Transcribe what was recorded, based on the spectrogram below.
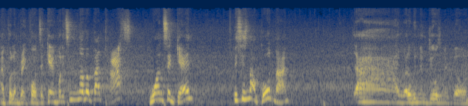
And Fulham break forwards again, but it's another bad pass once again. This is not good, man. Ah, I've got to win them duels in midfield.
